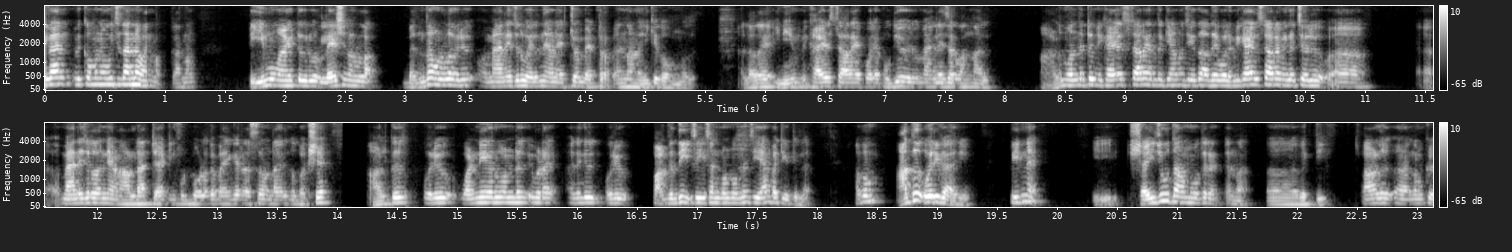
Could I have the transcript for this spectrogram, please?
ഇവാൻ വിക്കമനോവിച്ച് തന്നെ വരണം. കാരണം ടീമുമായിട്ട് ഒരു റിലേഷൻ ഉള്ള ബന്ധമുള്ള ഒരു മാനേജർ വരുന്നതാണ് ഏറ്റവും ബെറ്റർ എന്നാണ് എനിക്ക് തോന്നുന്നത്. അല്ലാതെ ഇനിയും മിഖായ സ്റ്റാറെ പോലെ പുതിയൊരു മാനേജർ വന്നാൽ ആൾ വന്നിട്ട് മിഖായൽ സ്റ്റാർ എന്തൊക്കെയാണ് ചെയ്തത് അതേപോലെ. മിഖായൽ സ്റ്റാർ മികച്ച ഒരു മാനേജർ തന്നെയാണ്. ആളുടെ അറ്റാക്കിംഗ് ഫുട്ബോളൊക്കെ ഭയങ്കര രസമുണ്ടായിരുന്നു. പക്ഷേ ആൾക്ക് ഒരു വൺ ഇയർ കൊണ്ട് ഇവിടെ അല്ലെങ്കിൽ ഒരു പകുതി സീസൺ കൊണ്ടൊന്നും ചെയ്യാൻ പറ്റിയിട്ടില്ല. അപ്പം അത് ഒരു കാര്യം. പിന്നെ ഈ ഷൈജു ദാമോദരൻ എന്ന വ്യക്തി ആൾ നമുക്ക്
